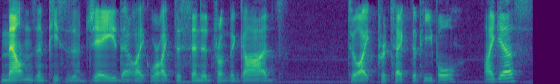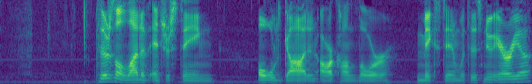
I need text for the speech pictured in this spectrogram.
mountains and pieces of jade that like were like descended from the gods to like protect the people, I guess. So there's a lot of interesting old god and archon lore mixed in with this new area,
